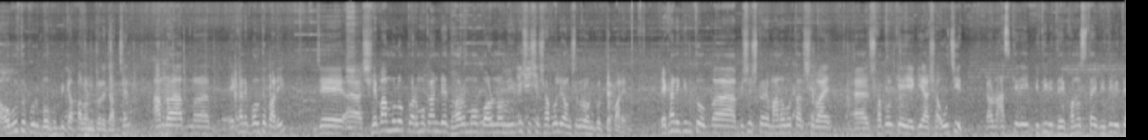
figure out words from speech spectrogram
অভূতপূর্ব ভূমিকা পালন করে যাচ্ছেন। আমরা এখানে বলতে পারি যে সেবামূলক কর্মকাণ্ডে ধর্ম, বর্ণ নির্বিশেষে সকলেই অংশগ্রহণ করতে পারেন। এখানে কিন্তু বিশেষ করে মানবতার সেবায় সকলকেই এগিয়ে আসা উচিত। কারণ আজকের এই পৃথিবীতে, ক্ষণস্থায়ী পৃথিবীতে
